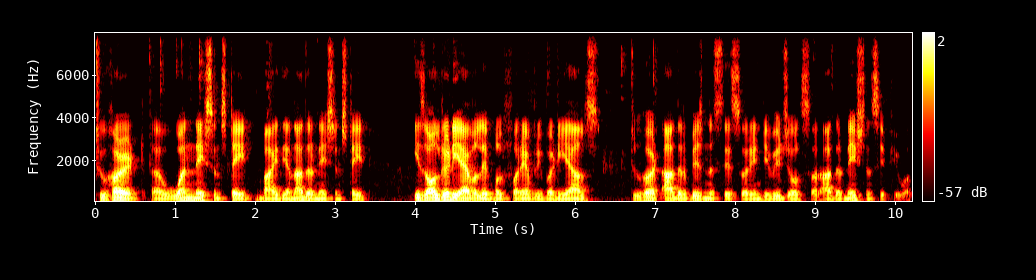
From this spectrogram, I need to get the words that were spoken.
to hurt uh, one nation state by the another nation state is already available for everybody else to hurt other businesses or individuals or other nations, if you will.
